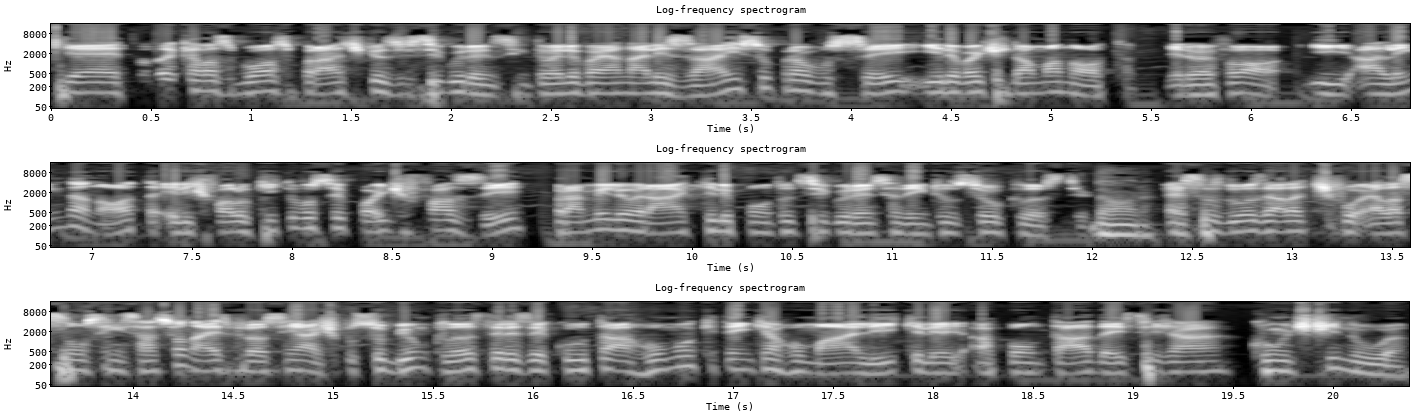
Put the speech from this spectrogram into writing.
que é todas aquelas boas práticas de segurança. Então ele vai analisar isso para você e ele vai te dar uma nota. Ele vai falar, ó, e além da nota, ele te fala o que, que você pode fazer para melhorar aquele ponto de segurança dentro do seu cluster. Da hora. Essas duas, elas, tipo, elas são sensacionais para assim, ah, tipo, subir um cluster, executa, arruma o que tem que arrumar ali, que ele é apontado, aí você já continua.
